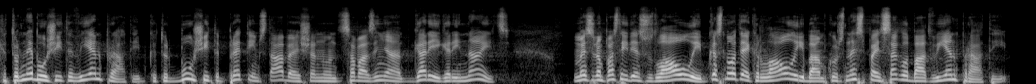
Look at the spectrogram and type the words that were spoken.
ka tur nebūs šī vienprātība, ka tur būs šī pretīm stāvēšana un savā ziņā garīgi arī naids. Mēs varam paskatīties uz laulību. Kas notiek ar laulībām, kuras nespēj saglabāt vienprātību?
